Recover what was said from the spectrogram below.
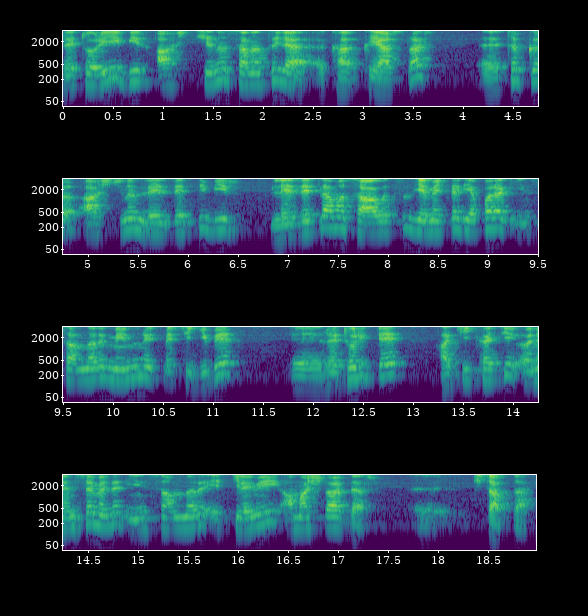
retoriği bir aşçının sanatıyla ka- kıyaslar. E, tıpkı aşçının lezzetli bir lezzetli ama sağlıksız yemekler yaparak insanları memnun etmesi gibi e, retorik de hakikati önemsemeden insanları etkilemeyi amaçlar der e, kitapta.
